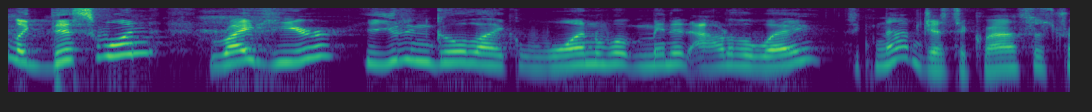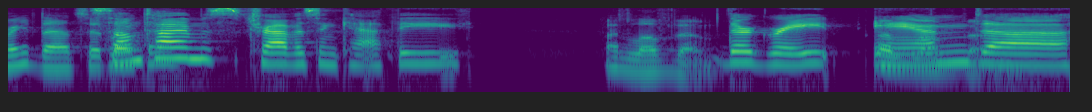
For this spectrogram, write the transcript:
like this one right here? You didn't go like one minute out of the way? It's like, no, just across the street. That's it. right. Sometimes Travis and Kathy, I love them. they're great. I and uh,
